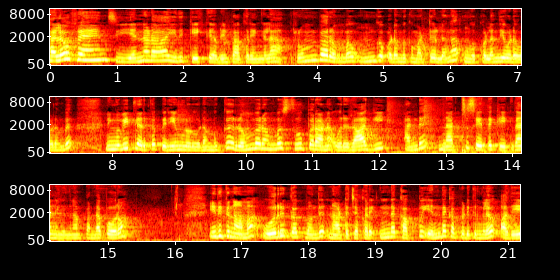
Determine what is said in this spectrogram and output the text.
ஹலோ ஃப்ரெண்ட்ஸ் என்னடா இது கேக்கு அப்படின்னு பார்க்குறீங்களா ரொம்ப ரொம்ப உங்கள் உடம்புக்கு மட்டும் இல்லைங்க உங்கள் குழந்தையோட உடம்பு. நீங்கள் வீட்டில் இருக்க பெரியவங்களோட உடம்புக்கு ரொம்ப ரொம்ப சூப்பரான ஒரு ராகி அண்டு நட்ஸு சேர்த்த கேக்கு தான் இன்றைக்கி வந்து நான் பண்ண போகிறோம் இதுக்கு நாம் ஒரு கப் வந்து நாட்டு சர்க்கரை. இந்த கப்பு எந்த கப் எடுக்கிறீங்களோ அதே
